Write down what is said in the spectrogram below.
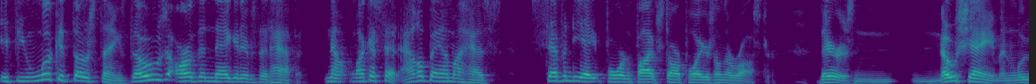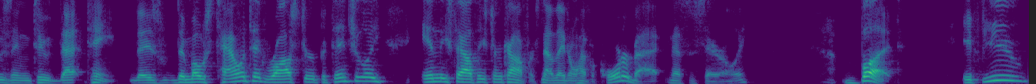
if you look at those things, those are the negatives that happen. Now, like I said, Alabama has 78 four and five star players on their roster. There is n- no shame in losing to that team. There's the most talented roster potentially in the Southeastern Conference. Now, they don't have a quarterback necessarily, but if you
